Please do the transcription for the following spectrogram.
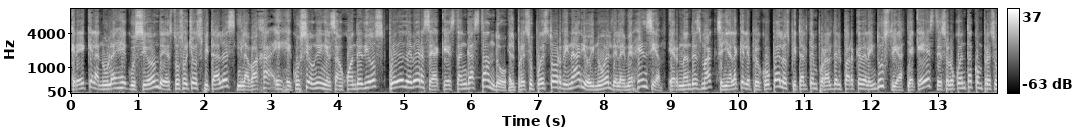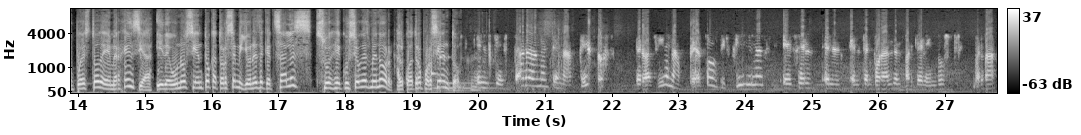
cree que la nula ejecución de estos ocho hospitales y la baja ejecución en el San Juan de Dios puede deberse a que están gastando el presupuesto ordinario y no el de la emergencia. Hernández Mac señala que le preocupa el hospital temporal del Parque de la Industria, ya que este solo cuenta con presupuesto de emergencia y de unos 114 millones de quetzales su ejecución es menor, al 4%. El que está realmente en aprietos pero así en aspectos difíciles es el, el, el temporal del Parque de la Industria, ¿verdad?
